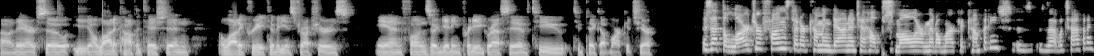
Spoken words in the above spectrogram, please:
uh, there. So you know a lot of competition, a lot of creativity in structures, and funds are getting pretty aggressive to to pick up market share. Is that the larger funds that are coming down in to help smaller middle market companies? Is, is that what's happening?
